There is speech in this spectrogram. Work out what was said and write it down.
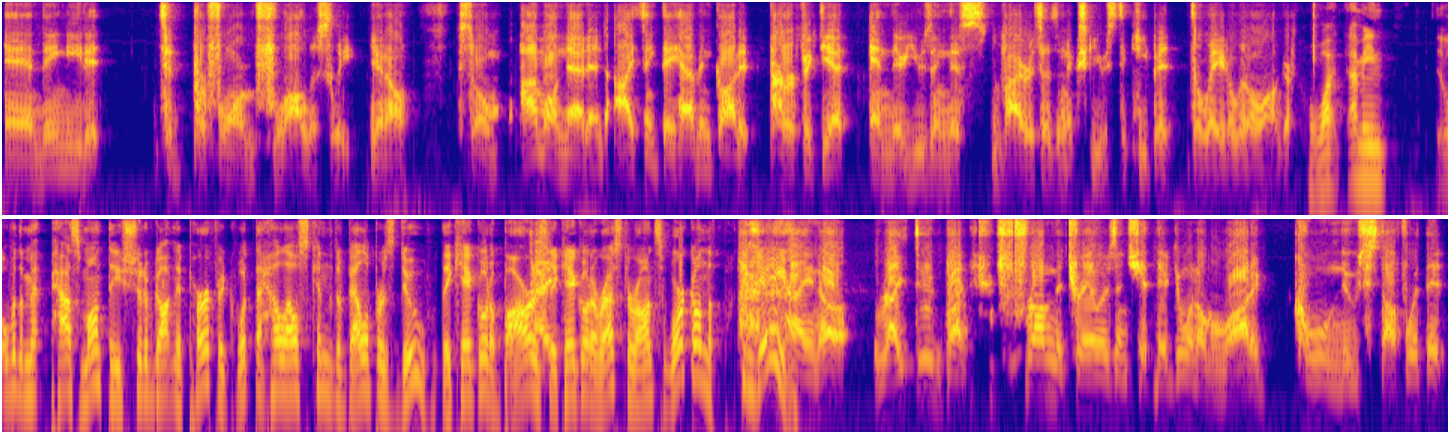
and they need it to perform flawlessly, you know? So I'm on that end. I think they haven't got it perfect yet and they're using this virus as an excuse to keep it delayed a little longer. What I mean, over the past month, they should have gotten it perfect. What the hell else can the developers do? They can't go to bars. I- they can't go to restaurants. Work on the fucking game. I know, right, dude? But from the trailers and shit, they're doing a lot of cool new stuff with it.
